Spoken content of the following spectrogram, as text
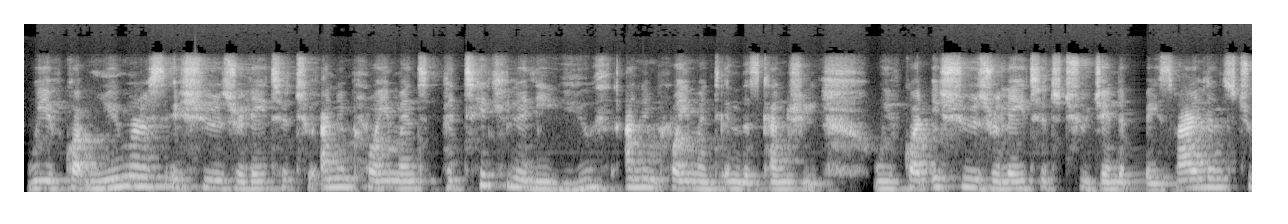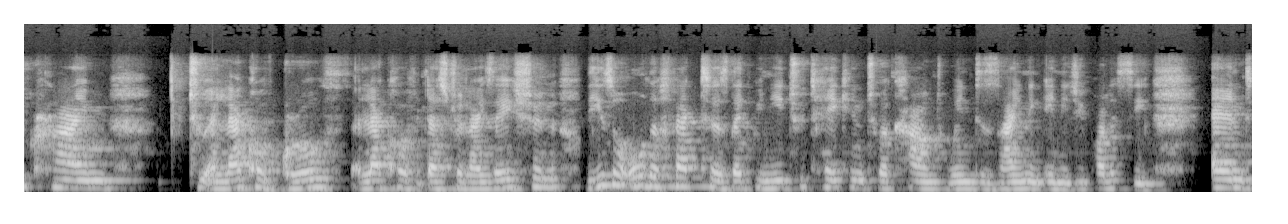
We've got numerous issues related to unemployment, particularly youth unemployment in this country. We've got issues related to gender based violence, to crime, to a lack of growth, a lack of industrialization. These are all the factors that we need to take into account when designing energy policy. And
